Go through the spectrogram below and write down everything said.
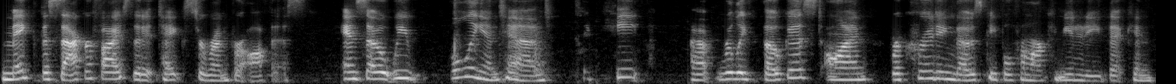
make the sacrifice that it takes to run for office. And so we fully intend to keep uh, really focused on recruiting those people from our community that can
